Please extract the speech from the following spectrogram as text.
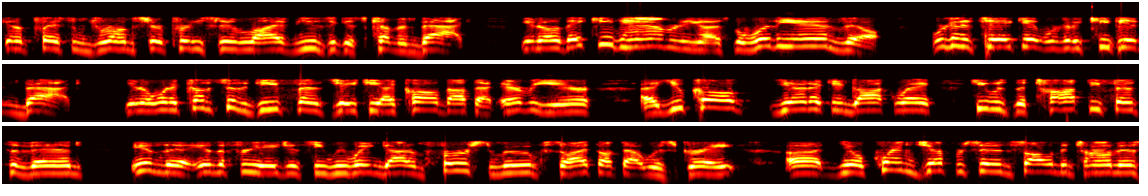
Going to play some drums here pretty soon. Live music is coming back. You know, they keep hammering us, but we're the anvil. We're going to take it. We're going to keep hitting back. You know, when it comes to the defense, JT, I call about that every year. Uh, you called Yannick Ngakoue. He was the top defensive end in the in the free agency. We went and got him first move, so I thought that was great. Uh, you know, Quinton Jefferson, Solomon Thomas.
